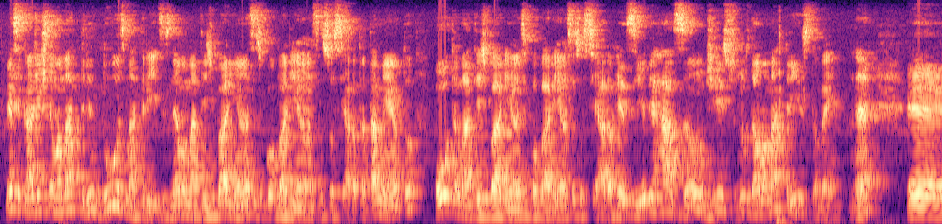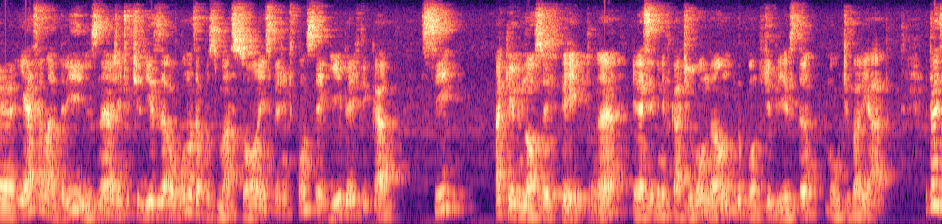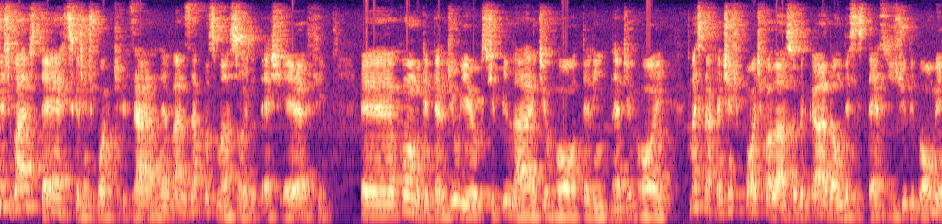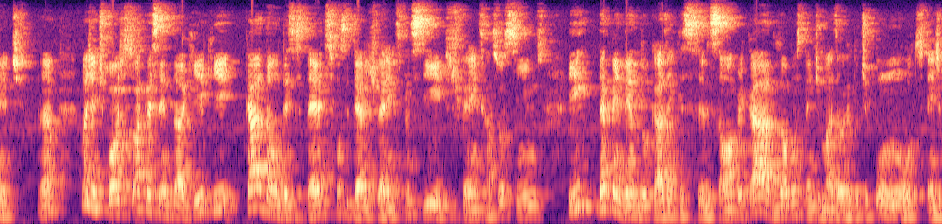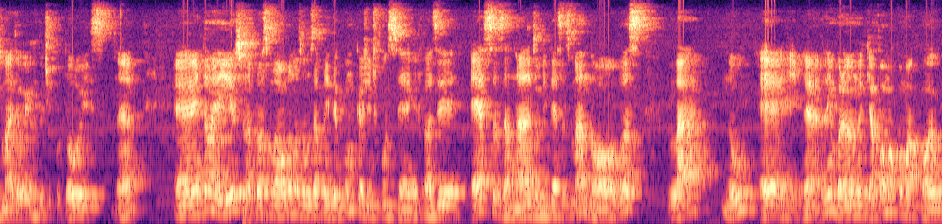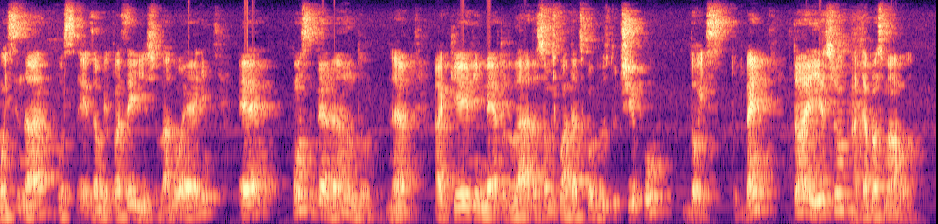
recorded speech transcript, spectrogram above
Nesse caso, a gente tem uma matriz, duas matrizes, né? uma matriz de variâncias e covariância associada ao tratamento, outra matriz de variância e covariância associada ao resíduo, e a razão disso nos dá uma matriz também. Né? É, e essa matriz, né, a gente utiliza algumas aproximações para a gente conseguir verificar se aquele nosso efeito né, ele é significativo ou não do ponto de vista multivariado. Então, existem vários testes que a gente pode utilizar, né, várias aproximações do teste F, é, como o critério de Wilks, de Pillai, de Hotelin, né, de Roy. Mais para frente, a gente pode falar sobre cada um desses testes individualmente. Né? Mas a gente pode só acrescentar aqui que cada um desses testes considera diferentes princípios, diferentes raciocínios, E dependendo do caso em que eles são aplicados, alguns tendem mais ao erro do tipo 1, outros tendem mais ao erro do tipo 2. Né? É, então é isso, na próxima aula nós vamos aprender como que a gente consegue fazer essas análises, obter essas manobras lá no R. Né? Lembrando que a forma como a qual eu vou ensinar vocês a fazer isso lá no R é considerando né, aquele método lá da soma de quadrados produtos do tipo 2. Tudo bem? Então é isso, até a próxima aula.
